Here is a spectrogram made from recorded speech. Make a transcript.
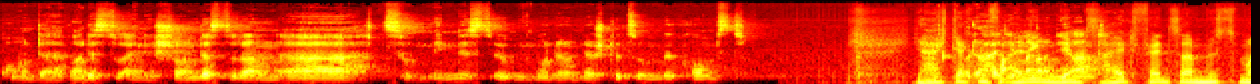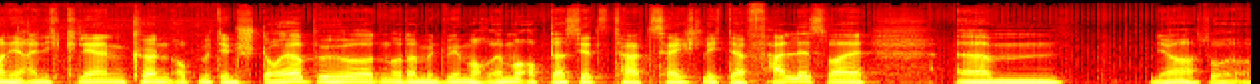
Und da erwartest du eigentlich schon, dass du dann äh, zumindest irgendwo eine Unterstützung bekommst. Ja, ich denke, halt vor allen Dingen in dem Zeitfenster müsste man ja eigentlich klären können, ob mit den Steuerbehörden oder mit wem auch immer, ob das jetzt tatsächlich der Fall ist, weil ähm, ja, so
